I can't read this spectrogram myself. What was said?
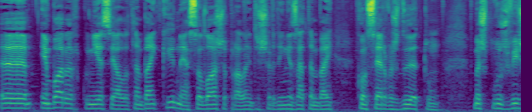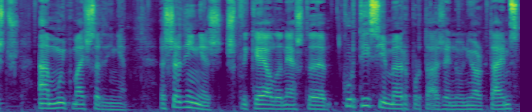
Ah, embora reconheça ela também que nessa loja, para além das sardinhas, há também conservas de atum. Mas, pelos vistos, há muito mais sardinha. As sardinhas, explica ela nesta curtíssima reportagem no New York Times,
